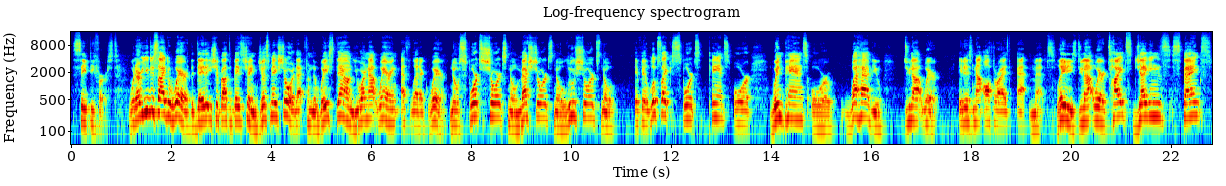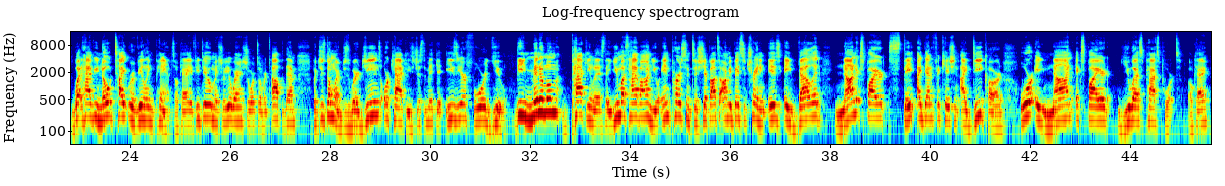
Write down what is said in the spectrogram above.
Safety first. Whatever you decide to wear the day that you ship out the basic training, just make sure that from the waist down, you are not wearing athletic wear. No sports shorts, no mesh shorts, no loose shorts, no, if it looks like sports pants or wind pants or what have you, do not wear it. It is not authorized at MEPS. Ladies, do not wear tights, jeggings, Spanx, what have you, no tight revealing pants, okay? If you do, make sure you're wearing shorts over top of them, but just don't wear them. Just wear jeans or khakis just to make it easier for you. The minimum packing list that you must have on you in person to ship out to Army Basic Training is a valid, non-expired state identification ID card or a non-expired US passport, okay?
